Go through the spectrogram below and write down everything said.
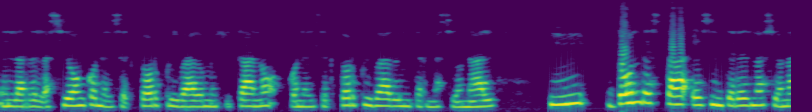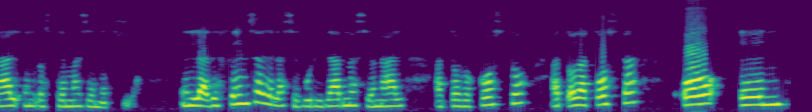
en la relación con el sector privado mexicano, con el sector privado internacional y dónde está ese interés nacional en los temas de energía, en la defensa de la seguridad nacional a todo costo, a toda costa, o en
